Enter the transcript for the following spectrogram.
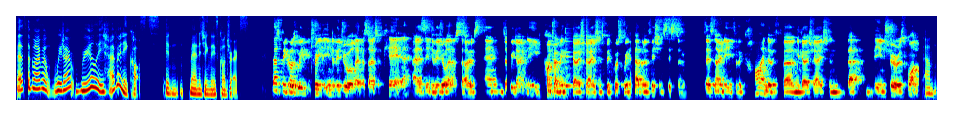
But at the moment, we don't really have any costs in managing these contracts. That's because we treat individual episodes of care as individual episodes, and we don't need contract negotiations because we have an efficient system there's no need for the kind of uh, negotiation that the insurers want. Um,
